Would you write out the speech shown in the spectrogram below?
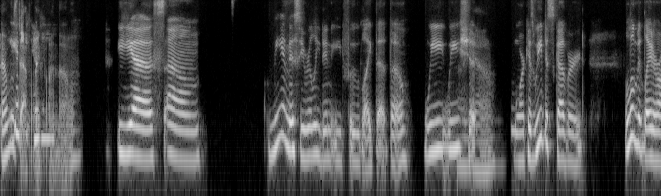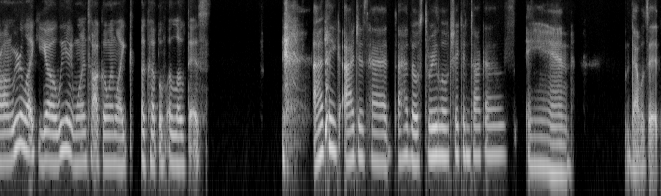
it was definitely fun though. Yes. Um, me and Missy really didn't eat food like that though. We we uh, should yeah. more because we discovered a little bit later on, we were like, yo, we ate one taco and like a cup of elotes. I think I just had I had those three little chicken tacos and that was it.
